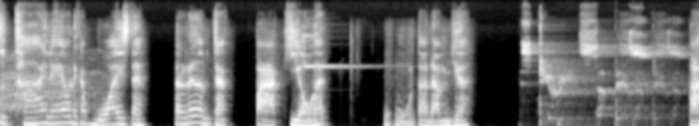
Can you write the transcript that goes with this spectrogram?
สุดท้ายแล้วนะครับ voice นะ เริ่มจากปากเขียวฮะ โอ้โห ตาดำเชียฮะ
